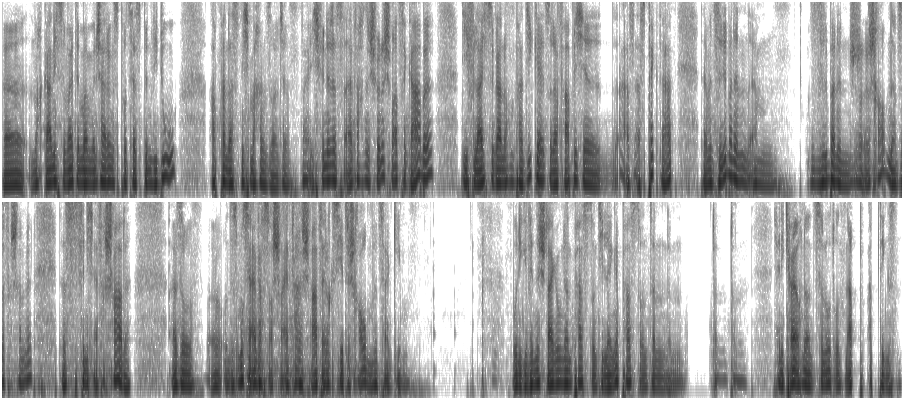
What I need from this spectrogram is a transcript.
äh, noch gar nicht so weit in meinem Entscheidungsprozess bin wie du, ob man das nicht machen sollte. Weil ich finde, das ist einfach eine schöne schwarze Gabel, die vielleicht sogar noch ein paar Decals oder farbliche Aspekte hat, damit silbernen, ähm, silbernen Schrauben dann zu verschandeln. Das finde ich einfach schade. Also, äh, und es muss ja einfach so einfache schwarz eloxierte Schrauben wird es ja geben. Wo die Gewindesteigerung dann passt und die Länge passt und dann, dann, dann, dann ich meine, die kann man auch nur zur Not unten ab, abdingsen.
